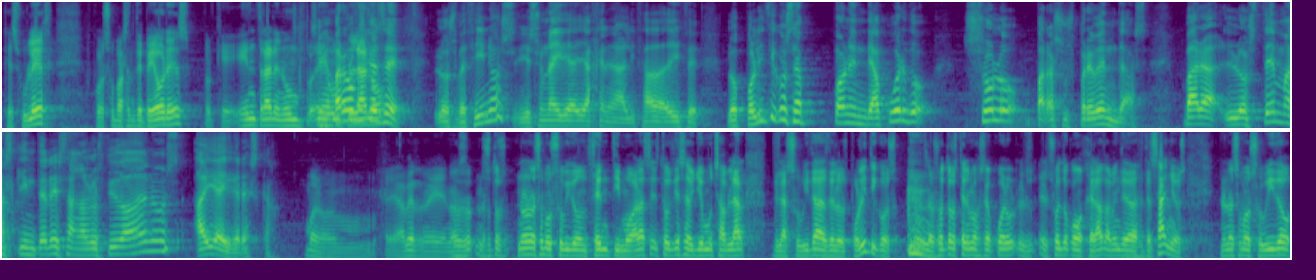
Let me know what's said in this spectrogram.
que es ULEG pues son bastante peores porque entran en un, Sin embargo, fíjese, los vecinos, y es una idea ya generalizada, dice, los políticos se ponen de acuerdo solo para sus prebendas. Para los temas que interesan a los ciudadanos, ahí hay gresca. Bueno, eh, a ver, eh, nosotros no nos hemos subido un céntimo. Ahora estos días se oyó mucho hablar de las subidas de los políticos. Nosotros tenemos el, sueldo congelado también desde hace tres años. No nos hemos subido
